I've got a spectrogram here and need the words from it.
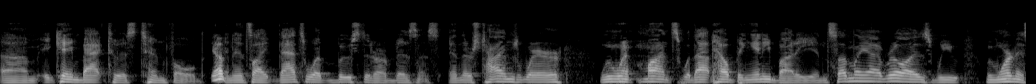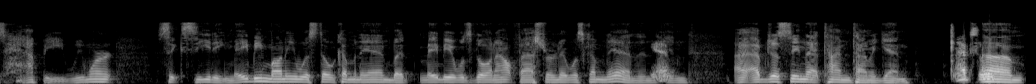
um, it came back to us tenfold. Yep. And it's like that's what boosted our business. And there's times where we went months without helping anybody, and suddenly I realized we we weren't as happy. We weren't succeeding. Maybe money was still coming in, but maybe it was going out faster than it was coming in. And, and I, have just seen that time and time again. Absolutely. Um,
